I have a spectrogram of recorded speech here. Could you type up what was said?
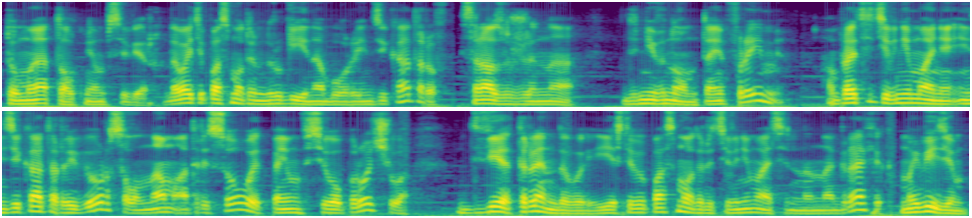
то мы оттолкнемся вверх. Давайте посмотрим другие наборы индикаторов сразу же на дневном таймфрейме. Обратите внимание, индикатор Reversal нам отрисовывает, помимо всего прочего, две трендовые. Если вы посмотрите внимательно на график, мы видим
